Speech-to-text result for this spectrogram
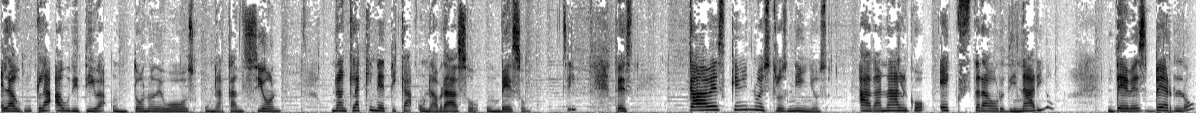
el ancla auditiva, un tono de voz, una canción, un ancla kinética, un abrazo, un beso, ¿sí? Entonces, cada vez que nuestros niños hagan algo extraordinario, debes verlo,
